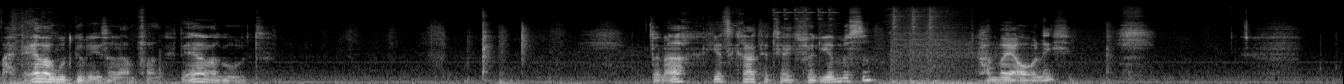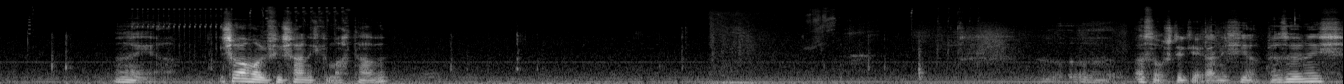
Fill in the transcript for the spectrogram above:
Ach, der war gut gewesen am Anfang. Der war gut. Danach, jetzt gerade hätte ich eigentlich verlieren müssen. Haben wir ja auch nicht. Naja. Ich schau mal, wie viel Schaden ich gemacht habe. Achso, steht ja gar nicht hier. Persönlich.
